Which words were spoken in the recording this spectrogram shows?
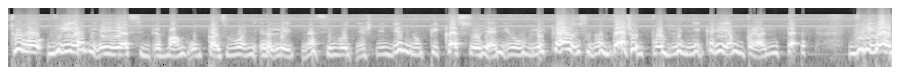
то вряд ли я себе могу позволить на сегодняшний день, ну, Пикассо я не увлекаюсь, но даже подлинник Рембранта вряд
